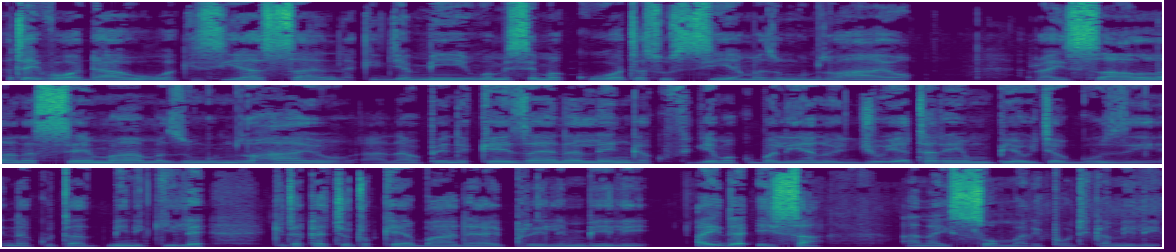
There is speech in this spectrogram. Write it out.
Hata hivyo, wadau wa kisiasa na kijamii wamesema kuwa watasusia mazungumzo hayo. Rais Sall anasema mazungumzo hayo anayopendekeza yanalenga kufikia makubaliano juu ya tarehe mpya ya uchaguzi na kutathmini kile kitakachotokea baada ya Aprili mbili. Aida Isa anaisoma ripoti kamili.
